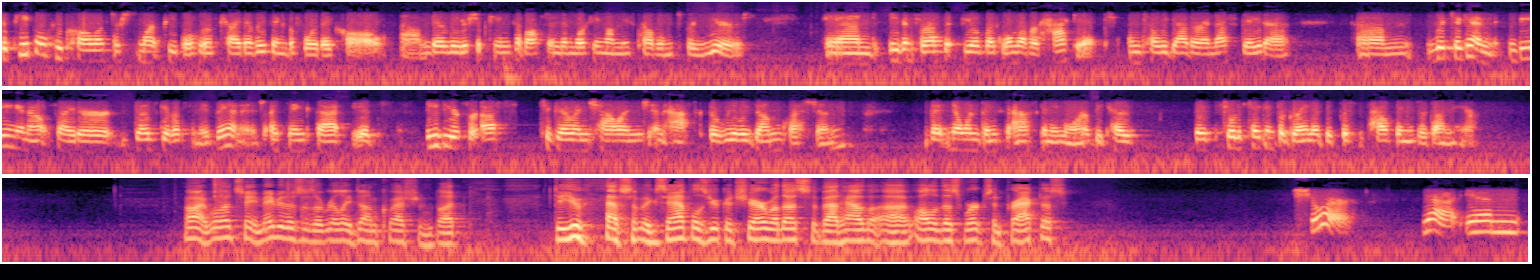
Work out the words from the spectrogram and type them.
the people who call us are smart people who have tried everything before they call. Um, their leadership teams have often been working on these problems for years. And even for us, it feels like we'll never hack it until we gather enough data. Um, which, again, being an outsider does give us an advantage. I think that it's easier for us to go and challenge and ask the really dumb questions that no one thinks to ask anymore because they've sort of taken for granted that this is how things are done here. All right, well, let's see. Maybe this is a really dumb question, but do you have some examples you could share with us about how uh, all of this works in practice? Sure. Yeah, in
